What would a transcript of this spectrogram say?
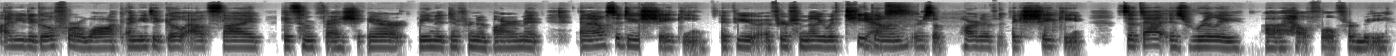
I need to go for a walk. I need to go outside, get some fresh air, be in a different environment. And I also do shaking. If you if you're familiar with qigong, yes. there's a part of like shaking. So that is really uh, helpful for me.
